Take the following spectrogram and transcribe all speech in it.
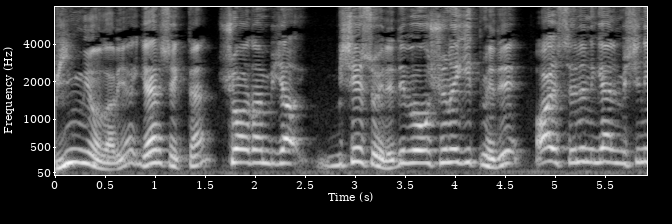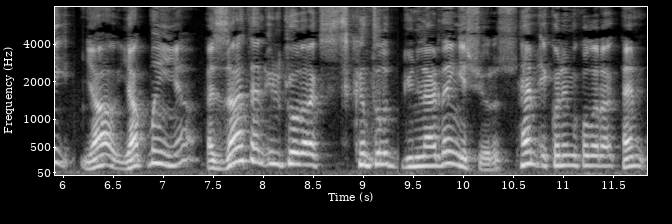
bilmiyorlar ya gerçekten. Şu adam bir, ya, bir şey söyledi ve hoşuna gitmedi. Ay senin gelmişini ya yapmayın ya. Ya zaten ülke olarak sıkıntılı günlerden geçiyoruz. Hem ekonomik olarak hem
